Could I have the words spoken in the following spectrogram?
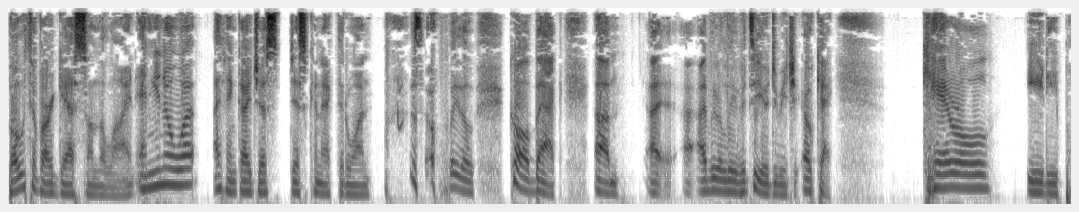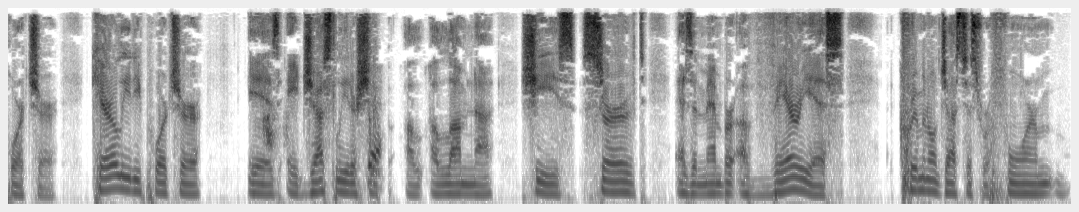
both of our guests on the line. And you know what? I think I just disconnected one, so hopefully they'll call back. Um, I, I, I'm going to leave it to you, Dimitri. Okay, Carol Edie Porcher. Carol Edie Porcher is a Just Leadership al- alumna. She's served as a member of various criminal justice reform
